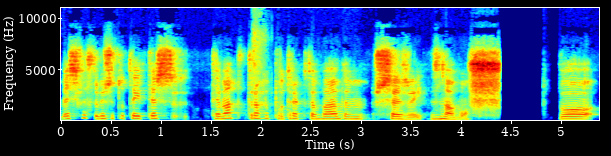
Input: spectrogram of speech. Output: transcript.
Myślę sobie, że tutaj też temat trochę potraktowałabym szerzej, znowu, bo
